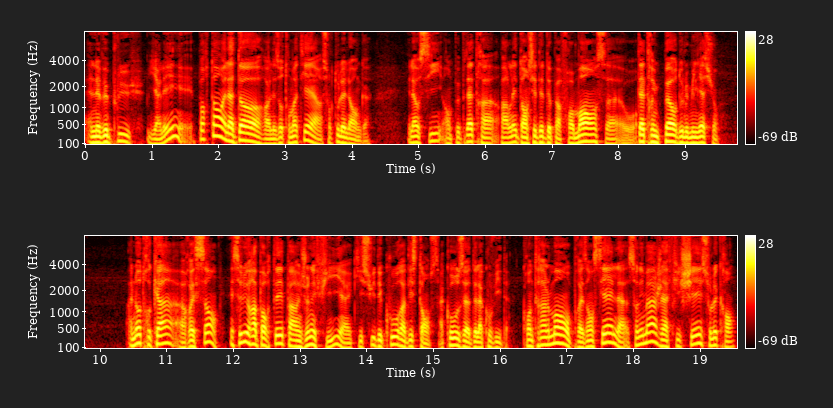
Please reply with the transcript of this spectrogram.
Elle ne veut plus y aller, pourtant elle adore les autres matières, surtout les langues. Et là aussi, on peut peut-être euh, parler d'anxiété de performance ou peut-être une peur de l'humiliation. Un autre cas récent est celui rapporté par une jeune fille qui suit des cours à distance à cause de la Covid. Contrairement au présentiel, son image est affichée sur l'écran.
